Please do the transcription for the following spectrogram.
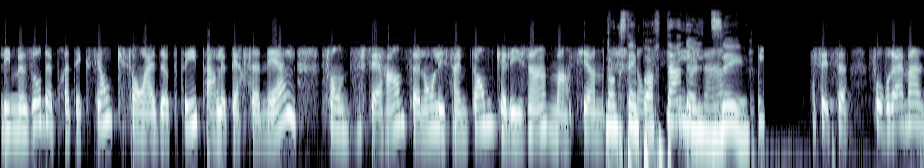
les mesures de protection qui sont adoptées par le personnel sont différentes selon les symptômes que les gens mentionnent. Donc, c'est important de le dire. Oui. C'est ça. Faut vraiment le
